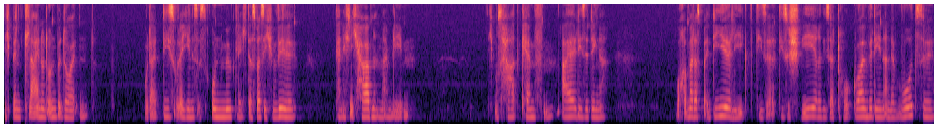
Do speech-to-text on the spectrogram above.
Ich bin klein und unbedeutend. Oder dies oder jenes ist unmöglich. Das, was ich will, kann ich nicht haben in meinem Leben ich muss hart kämpfen, all diese Dinge. Wo auch immer das bei dir liegt, diese, diese Schwere, dieser Druck, wollen wir den an der Wurzel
